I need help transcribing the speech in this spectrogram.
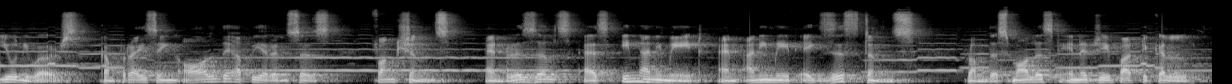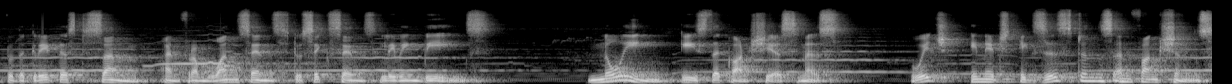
universe, comprising all the appearances, functions, and results as inanimate and animate existence, from the smallest energy particle to the greatest sun, and from one sense to six sense living beings. Knowing is the consciousness which in its existence and functions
